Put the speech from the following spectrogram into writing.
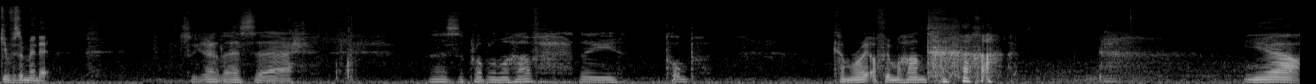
give us a minute. So yeah, there's, uh, there's the problem I have. The pump came right off in my hand. Yeah,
